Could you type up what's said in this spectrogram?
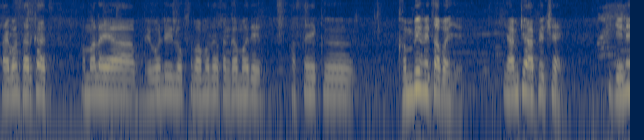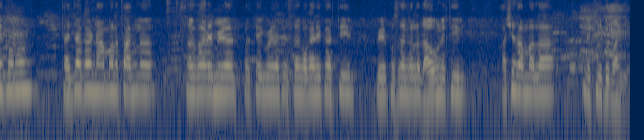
साहेबांसारखाच आम्हाला या भिवंडी लोकसभा मतदारसंघामध्ये असं एक खंबीर नेता पाहिजे ही आमची अपेक्षा आहे. की जेणेकरून त्यांच्याकडनं आम्हाला चांगलं सहकार्य मिळेल प्रत्येक वेळेला ते सहकार्य करतील वेळ प्रसंगाला धावून येतील असेच आम्हाला नेतृत्व पाहिजे.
